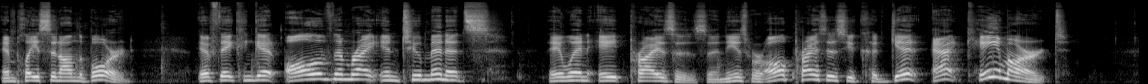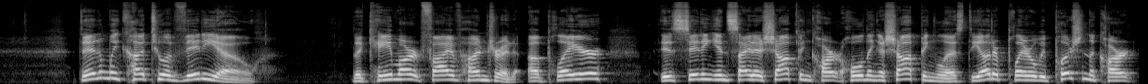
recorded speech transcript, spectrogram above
and place it on the board. If they can get all of them right in two minutes, they win eight prizes. And these were all prizes you could get at Kmart. Then we cut to a video. The Kmart 500. A player is sitting inside a shopping cart holding a shopping list. The other player will be pushing the cart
